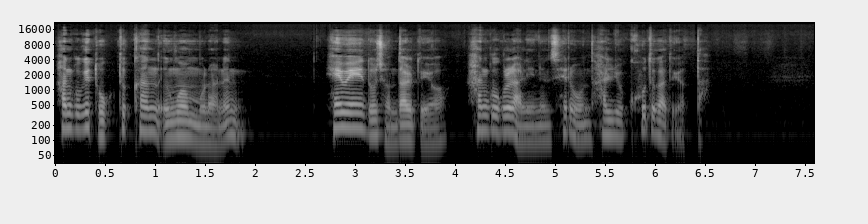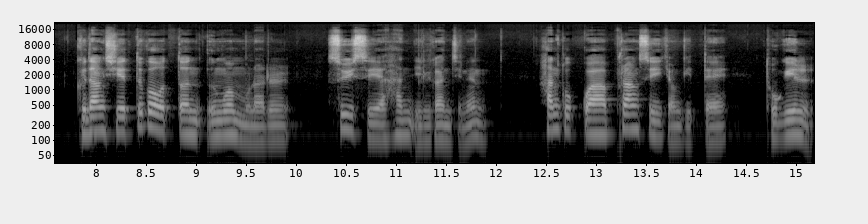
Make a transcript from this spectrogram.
한국의 독특한 응원 문화는 해외에도 전달되어 한국을 알리는 새로운 한류 코드가 되었다. 그 당시에 뜨거웠던 응원 문화를 스위스의 한 일간지는 한국과 프랑스의 경기 때 독일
